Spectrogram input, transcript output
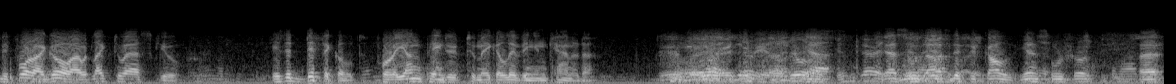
Before I go, I would like to ask you, is it difficult for a young painter to make a living in Canada? Yes, yes, it's, it's difficult. Yes, for sure. Uh,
